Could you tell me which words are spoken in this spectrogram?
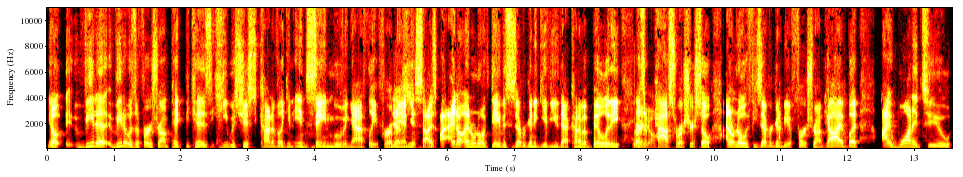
you know eh, Vita Vita was a first round pick because he was just kind of like an insane moving athlete for a man his size. I, I don't I don't know if Davis is ever going to give you that kind of ability Right. as a pass rusher. So I don't know if he's ever going to be a first round guy, but I wanted to,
